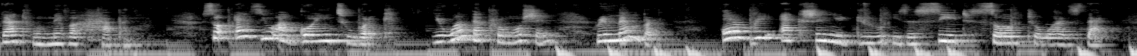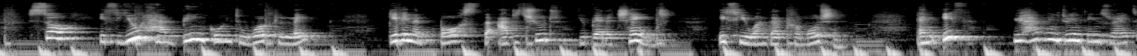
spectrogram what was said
That will never happen. So, as you are going to work, you want that promotion, remember every action you do is a seed sown towards that. So, if you had been going to work late, giving a boss the attitude, you better change if you want that promotion. And if you have been doing things right,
